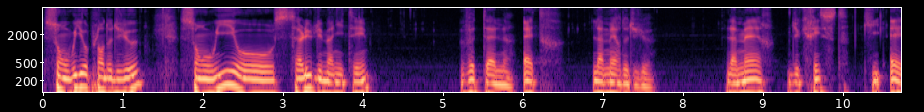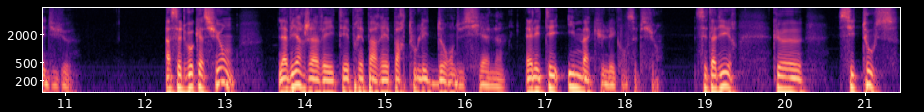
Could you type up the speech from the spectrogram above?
Son oui au plan de Dieu, son oui au salut de l'humanité. Veut-elle être la mère de Dieu, la mère du Christ qui est Dieu? À cette vocation, la Vierge avait été préparée par tous les dons du ciel. Elle était immaculée conception. C'est-à-dire que si tous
